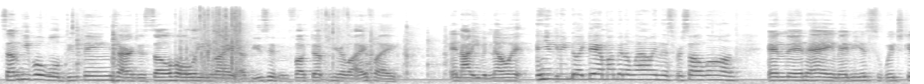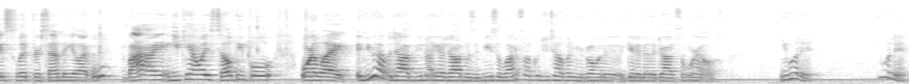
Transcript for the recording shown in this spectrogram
some people will do things that are just so wholly like abusive and fucked up to your life, like, and not even know it. And you can even be like, damn, I've been allowing this for so long. And then, hey, maybe a switch gets flipped or something. You're like, ooh, bye. And you can't always tell people, or like, if you have a job, you know your job is abusive. Why the fuck would you tell them you're going to get another job somewhere else? You wouldn't. You wouldn't.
